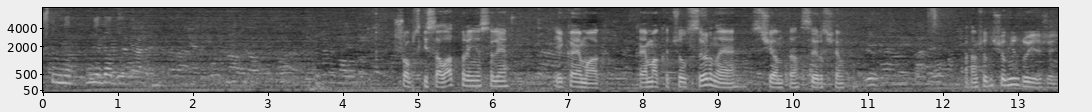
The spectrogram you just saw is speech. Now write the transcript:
Что мне не дадут. Шопский салат принесли и каймак. Каймак хочу сырное с чем-то, сыр с чем-то. А там что-то еще внизу есть, Жень.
